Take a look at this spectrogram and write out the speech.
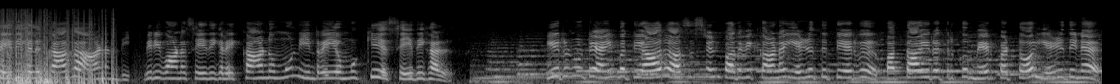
செய்திகளுக்காக ஆனந்தி. விரிவான செய்திகளை காணும் முன் இன்றைய முக்கிய செய்திகள். இருநூற்றி ஐம்பத்தி ஆறு அசிஸ்டன்ட் பதவிக்கான எழுத்து தேர்வு பத்தாயிரத்திற்கும் மேற்பட்டோர் எழுதினர்.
